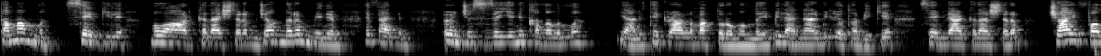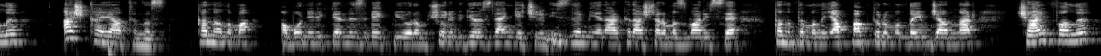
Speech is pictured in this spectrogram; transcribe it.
Tamam mı sevgili boğa arkadaşlarım canlarım benim? Efendim önce size yeni kanalımı yani tekrarlamak durumundayım. Bilenler biliyor tabii ki. Sevgili arkadaşlarım çay falı aşk hayatınız kanalıma aboneliklerinizi bekliyorum. Şöyle bir gözden geçirin. İzlemeyen arkadaşlarımız var ise tanıtımını yapmak durumundayım canlar. Çay falı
